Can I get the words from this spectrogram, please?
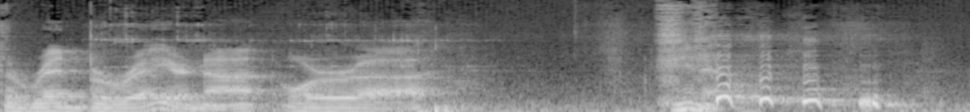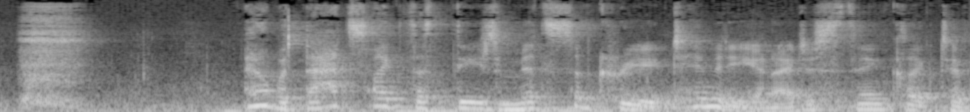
the red beret or not, or uh, you know. no, but that's like the, these myths of creativity, and I just think like to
